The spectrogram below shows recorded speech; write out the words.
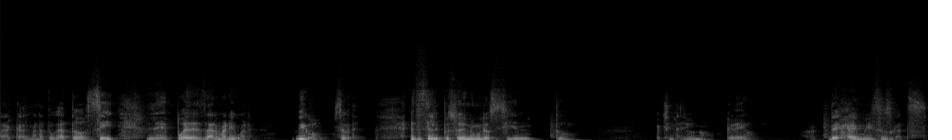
para calmar a tu gato, sí, le puedes dar marihuana. Digo, CBD. Este es el episodio número 181, creo, de Jaime y sus gatos.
